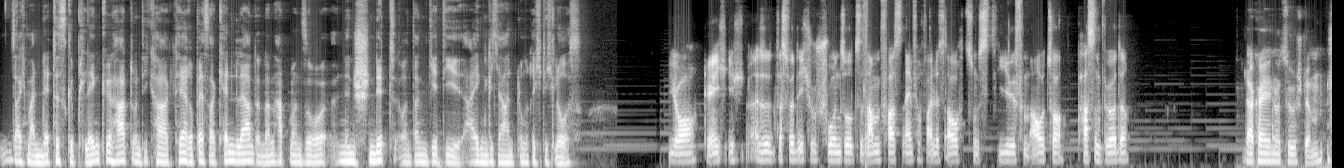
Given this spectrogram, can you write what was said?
sag ich mal, nettes Geplänkel hat und die Charaktere besser kennenlernt und dann hat man so einen Schnitt und dann geht die eigentliche Handlung richtig los. Ja, ich, ich, also das würde ich schon so zusammenfassen, einfach weil es auch zum Stil vom Autor passen würde. Da kann ich nur zustimmen.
